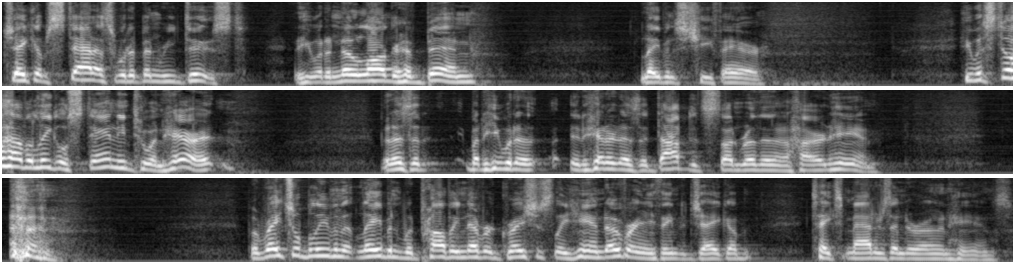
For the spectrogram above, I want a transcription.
Jacob's status would have been reduced, he would have no longer have been Laban's chief heir. He would still have a legal standing to inherit, but, as a, but he would have inherited as adopted son rather than a hired hand. but Rachel, believing that Laban would probably never graciously hand over anything to Jacob, takes matters into her own hands.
